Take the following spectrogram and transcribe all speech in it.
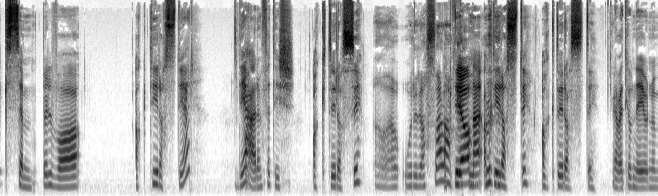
eksempel hva aktirasti er? Det er en fetisj. Aktirassi. Ja, det er ordet rass her, da. Akti, Ja. Nei, aktirasti. Aktirasti. Jeg vet ikke om det gjør noe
